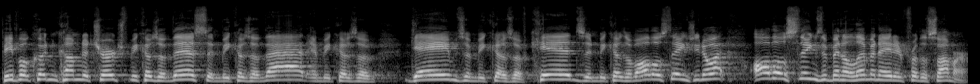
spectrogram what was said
People couldn't come to church because of this and because of that and because of games and because of kids and because of all those things. You know what? All those things have been eliminated for the summer.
